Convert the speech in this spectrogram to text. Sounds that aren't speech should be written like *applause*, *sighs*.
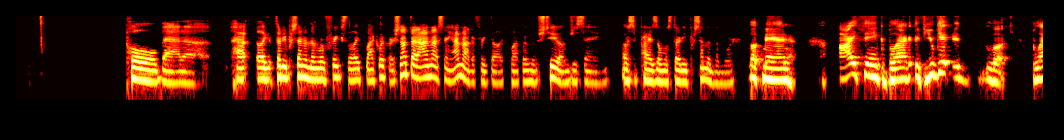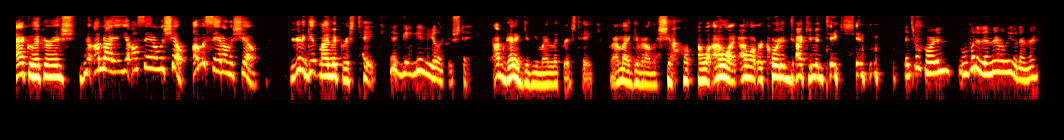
poll that uh ha- like 30% of them were freaks that like black licorice. Not that I'm not saying I'm not a freak that likes black licorice too. I'm just saying I was surprised almost 30% of them were. Look, man, I think black, if you get, look, black licorice, you know, I'm not, I'll say it on the show. I'm going to say it on the show. You're going to get my licorice take. Yeah, give you your licorice steak. I'm gonna give you my licorice take, but I'm gonna give it on the show. *laughs* I want, I want, I want recorded *laughs* documentation. It's recorded. We'll put it in there. We'll leave it in there.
